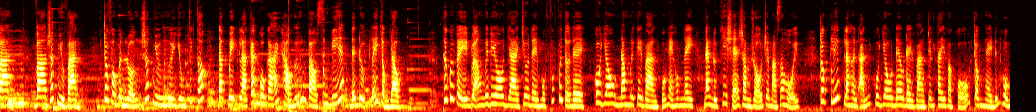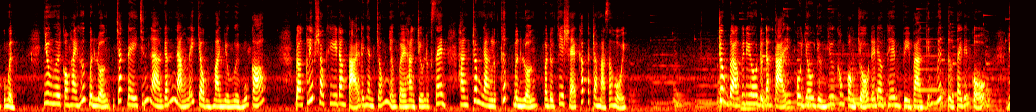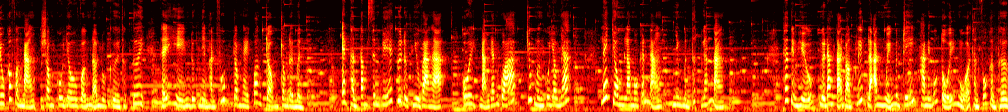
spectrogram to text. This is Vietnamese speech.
vàng và rất nhiều vàng. Trong phần bình luận, rất nhiều người dùng TikTok, đặc biệt là các cô gái hào hứng vào xin vía để được lấy chồng giàu. Thưa quý vị, đoạn video dài chưa đầy một phút với tựa đề Cô dâu 50 cây vàng của ngày hôm nay đang được chia sẻ rầm rộ trên mạng xã hội. Trong clip là hình ảnh cô dâu đeo đầy vàng trên tay và cổ trong ngày đính hôn của mình. Nhiều người còn hài hước bình luận chắc đây chính là gánh nặng lấy chồng mà nhiều người muốn có. Đoạn clip sau khi đăng tải đã nhanh chóng nhận về hàng triệu lượt xem, hàng trăm ngàn lượt thích, bình luận và được chia sẻ khắp các trang mạng xã hội. Trong đoạn video được đăng tải, cô dâu dường như không còn chỗ để đeo thêm vì vàng kín mít từ tay đến cổ. Dù có phần nặng, song cô dâu vẫn nở nụ cười thật tươi, thể hiện được niềm hạnh phúc trong ngày quan trọng trong đời mình. Em thành tâm xin vía cưới được nhiều vàng ạ. À. Ôi, nặng gánh quá, chúc mừng cô dâu nhé. Lấy chồng là một gánh nặng, nhưng mình thích gánh nặng. Theo tìm hiểu, người đăng tải đoạn clip là anh Nguyễn Minh Trí, 21 tuổi, ngụ ở thành phố Cần Thơ.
